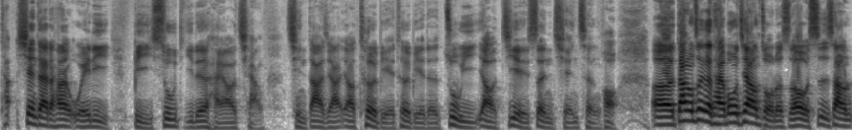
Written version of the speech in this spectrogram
它现在的它的威力比苏迪勒还要强，请大家要特别特别的注意，要戒慎前程哈。呃，当这个台风这样走的时候，事实上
